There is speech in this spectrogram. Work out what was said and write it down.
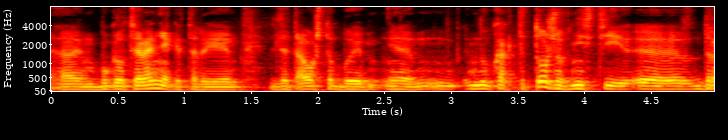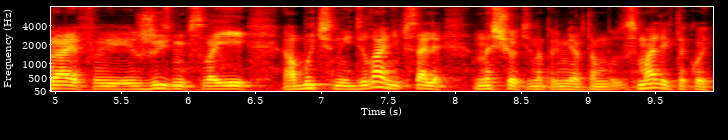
э, бухгалтера некоторые для того, чтобы э, ну как-то тоже внести э, драйв и жизнь в свои обычные дела, они писали на счете, например, там смайлик такой,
